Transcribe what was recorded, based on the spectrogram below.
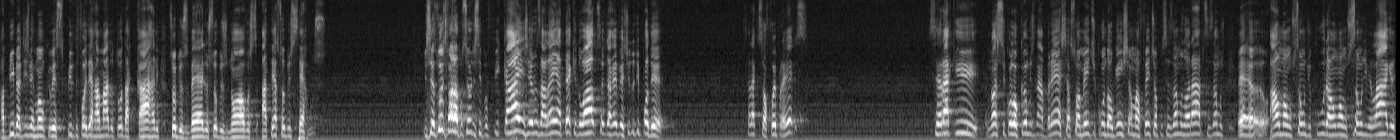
a Bíblia diz, meu irmão, que o Espírito foi derramado toda a carne, sobre os velhos, sobre os novos, até sobre os servos. E Jesus fala para o seu discípulo: Ficai em Jerusalém até que do alto seja revestido de poder. Será que só foi para eles? Será que nós se colocamos na brecha somente quando alguém chama à frente, ou precisamos orar, precisamos, é, há uma unção de cura, há uma unção de milagre,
